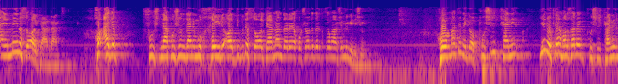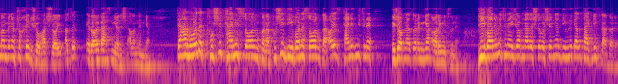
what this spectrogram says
ائمه اینو سوال کردند. خب اگه پوش نپوشوندن مو خیلی عادی بوده سوال کردن داره. خب شما که دارید خیلی همیشه میبینیشون. حرمت نگاه. پوشید کنی یه نکته هم حالا سر پوشش کنیز من بگم چون خیلی شبهش رایی البته ادامه بحث میادش الان نمیگم. در مورد پوشش کنیز سوال می‌کنن پوشش دیوانه سوال می‌کنن آیا کنیز می‌تونه حجاب نداره میگن آره می‌تونه. دیوانه می‌تونه حجاب نداشته باشه؟ میگن دیوانه که تکلیف نداره.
